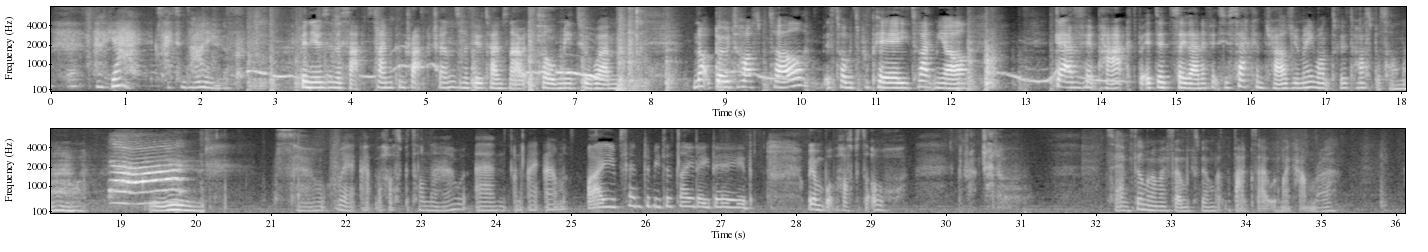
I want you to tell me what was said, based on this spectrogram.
Uh, yeah, exciting times. Been using this to time contractions and a few times now it's told me to um, not go to hospital. It's told me to prepare, eat a me all, get everything packed. But it did say then if it's your second child you may want to go to hospital now. Mm. So we're at the hospital now um, and I am five centimetres dilated. We haven't bought the hospital. Oh, contraction. So I'm filming on my phone because we haven't got the bags out with my camera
